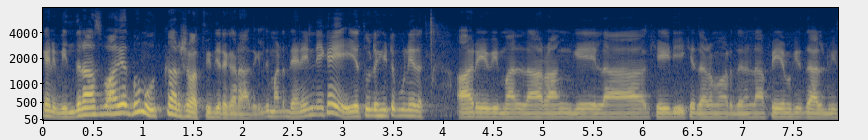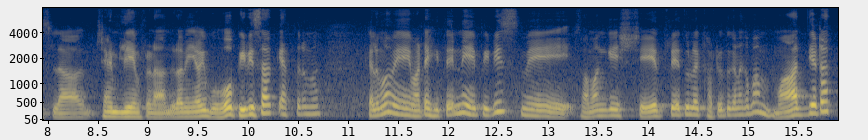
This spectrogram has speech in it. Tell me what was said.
කියන්නේ වින්දනාස්වාදයත් බොහොම උත්කර්ශවත් විදිහට කරාද කියලා. මට දැනෙන්නේ ඒකයි ඒ තුල හිටපු නේද ආර්ය විමල්ලා, රංගේලා, කේඩී.කේ ධර්මවර්ධනලා, ප්‍රේමකිත දල්විස්ලා, චැම්බිලියන් ෆර්නාන්දුලා මේ වගේ බොහෝ පිරිසක් ඇත්තටම කළම මේ මට හිතෙන්නේ මේ පිරිස් මේ සමන්ගේ ක්ෂේත්‍රය තුල කටයුතු කරන ගමන් මාධ්‍යයටත්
